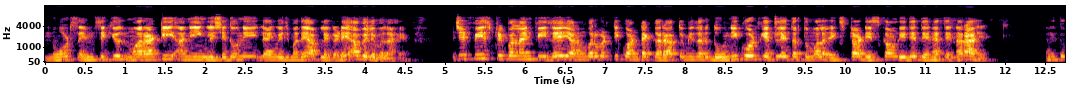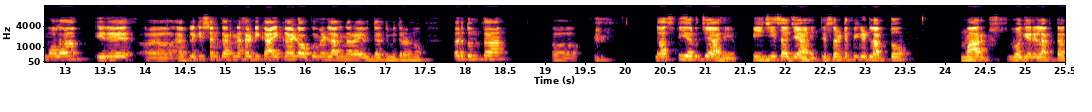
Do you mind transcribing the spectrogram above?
नोट्स, एमसीक्यूज मराठी आणि इंग्लिश हे दोन्ही लँग्वेजमध्ये आपल्याकडे अवेलेबल आहे. त्याची फीस 999 फीज आहे. या नंबरवरती कॉन्टॅक्ट करा. तुम्ही जर दोन्ही कोर्स घेतले तर तुम्हाला एक्स्ट्रा डिस्काउंट इथे देण्यात येणार आहे. आणि तुम्हाला इथे ऍप्लिकेशन करण्यासाठी काय-काय डॉक्युमेंट लागणार आहे विद्यार्थी मित्रांनो, तर तुमचा लास्ट इयर जे आहे, पीजीचा जे आहे ते सर्टिफिकेट लागतो. मार्क्स वगैरे लागतात.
